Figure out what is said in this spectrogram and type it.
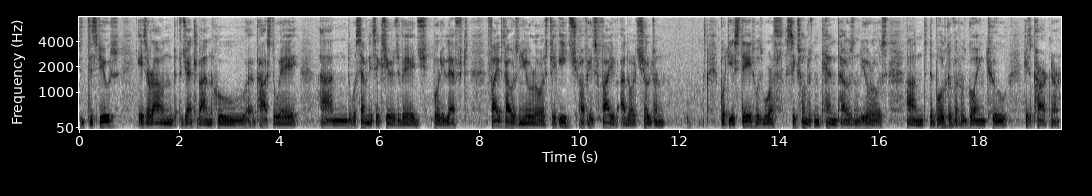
The dispute is around a gentleman who uh, passed away and was 76 years of age, but he left 5,000 euros to each of his five adult children. But the estate was worth 610,000 euros, and the bulk of it was going to his partner.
